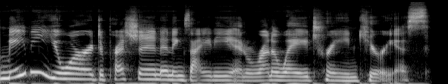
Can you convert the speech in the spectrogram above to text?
maybe you're depression and anxiety and runaway train curious.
